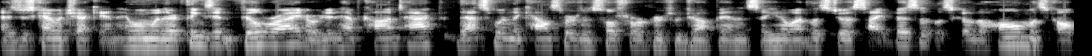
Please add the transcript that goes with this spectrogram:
as just kind of a check-in. And when, when their things didn't feel right or didn't have contact, that's when the counselors and social workers would jump in and say, you know what, let's do a site visit, let's go to the home, let's call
